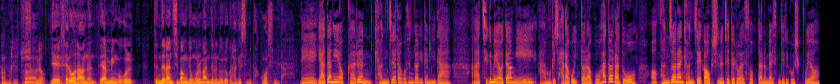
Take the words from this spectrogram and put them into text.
마무리해 주시고요. 어, 예, 네. 새로 나오는 대한민국을 든든한 지방 정부를 만드는 노력을 하겠습니다. 고맙습니다. 네, 야당의 역할은 견제라고 생각이 됩니다. 아, 지금의 여당이 아무리 잘하고 있더라고 하더라도 어, 건전한 견제가 없이는 제대로 할 수 없다는 말씀드리고 싶고요.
